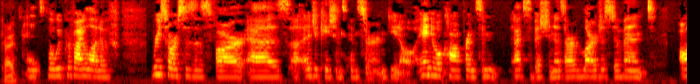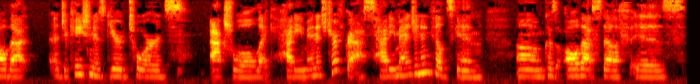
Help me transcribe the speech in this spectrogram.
Okay. And so we provide a lot of resources as far as uh, education is concerned. You know, annual conference and exhibition is our largest event. All that education is geared towards actual, like, how do you manage turf grass? How do you manage an infield skin? Because um, all that stuff is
